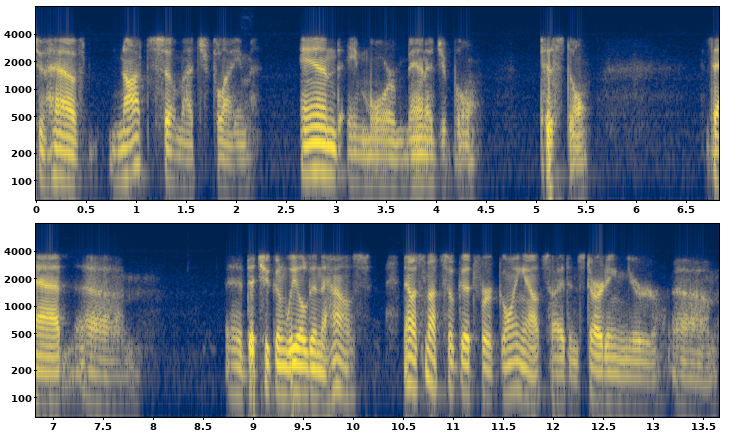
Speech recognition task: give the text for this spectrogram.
to have not so much flame and a more manageable pistol that um, uh, that you can wield in the house Now it's not so good for going outside and starting your um,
